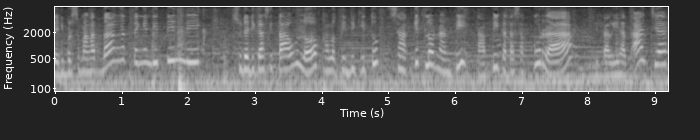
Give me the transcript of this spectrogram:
jadi bersemangat banget pengen ditindik. Sudah dikasih tahu loh kalau tindik itu sakit loh nanti, tapi kata Sakura, kita lihat aja.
